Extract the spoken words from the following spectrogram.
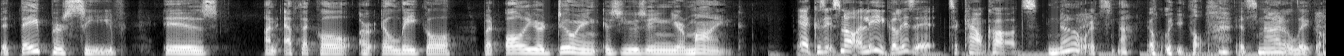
that they perceive is unethical or illegal, but all you're doing is using your mind. Yeah, because it's not illegal, is it, to count cards? No, it's not illegal. It's not illegal.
